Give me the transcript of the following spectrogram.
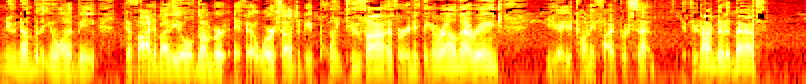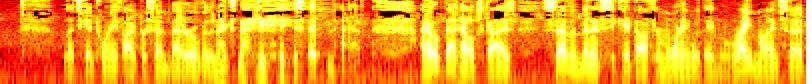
new number that you want to be divided by the old number. If it works out to be 0.25 or anything around that range, you got your 25%. If you're not good at math, let's get 25% better over the next 90 days at math. I hope that helps, guys. Seven minutes to kick off your morning with a right mindset.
